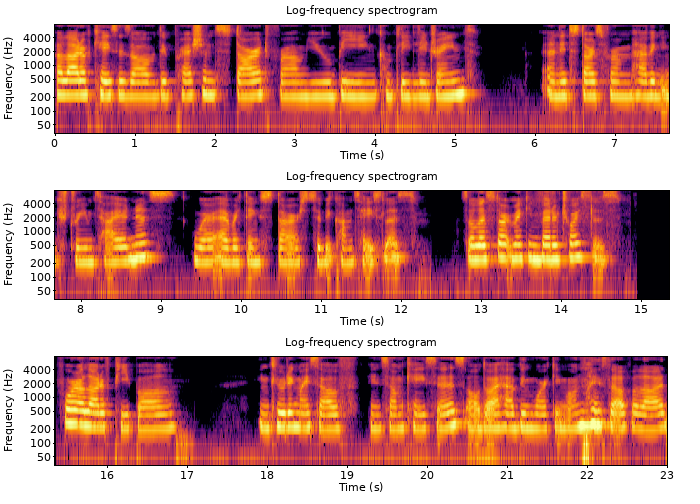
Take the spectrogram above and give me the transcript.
a lot of cases of depression start from you being completely drained. And it starts from having extreme tiredness, where everything starts to become tasteless. So let's start making better choices. For a lot of people, including myself in some cases, although I have been working on myself a lot,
